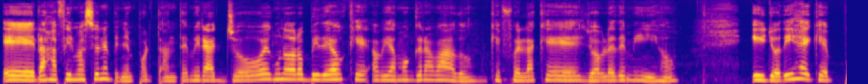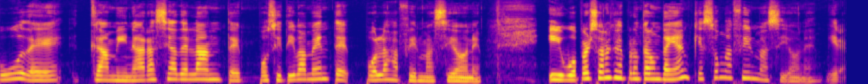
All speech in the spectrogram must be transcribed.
eh, las afirmaciones bien importantes. Mira, yo en uno de los videos que habíamos grabado, que fue la que yo hablé de mi hijo, y yo dije que pude caminar hacia adelante positivamente por las afirmaciones. Y hubo personas que me preguntaron, Diane, ¿qué son afirmaciones? Miren,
